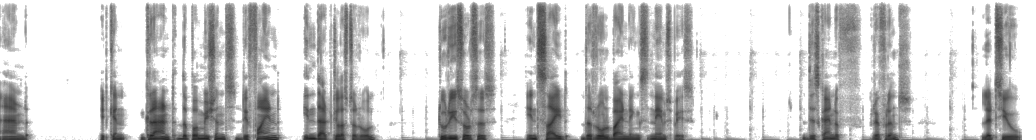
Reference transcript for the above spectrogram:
and it can grant the permissions defined in that cluster role to resources inside the role bindings namespace. This kind of reference lets you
